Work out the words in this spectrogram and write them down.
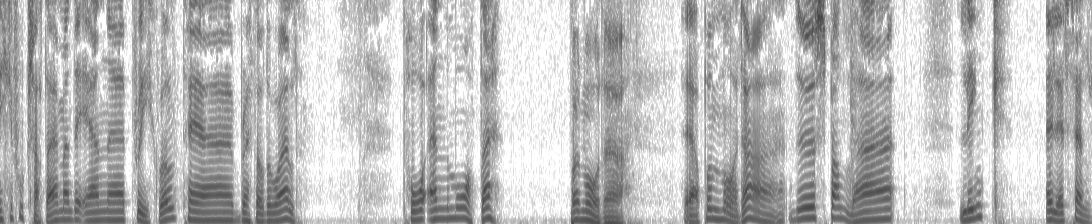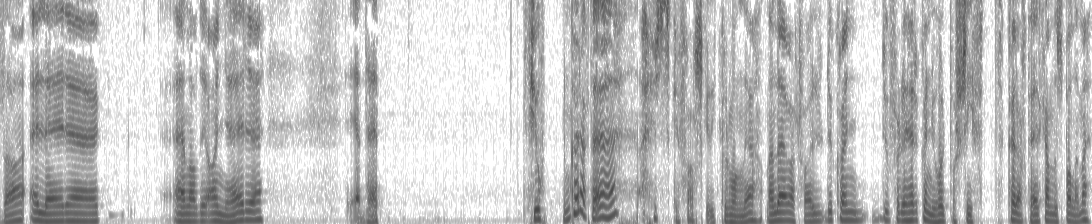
Ikke fortsetter, men det er en eh, prequel til Breath of the Wild. På en måte. På en måte. Ja, på en måte. Du spiller Link eller Zelda eller eh, en av de andre eh, Er det 14 karakterer? er det? Jeg husker farsken ikke hvor mange det er. Men det er i hvert fall du kan, du, For det her kan du holde på å skifte karakter, hvem du spiller med.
